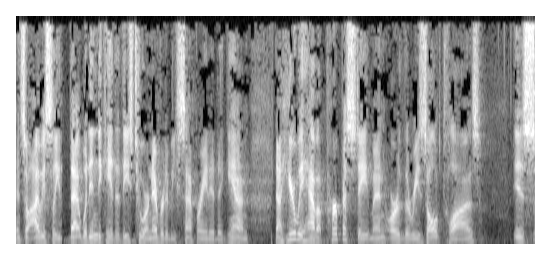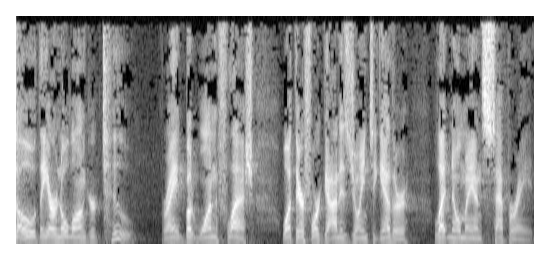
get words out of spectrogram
And so obviously that would indicate that these two are never to be separated again. Now here we have a purpose statement or the result clause is so they are no longer two right? But one flesh. What therefore God has joined together, let no man separate.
